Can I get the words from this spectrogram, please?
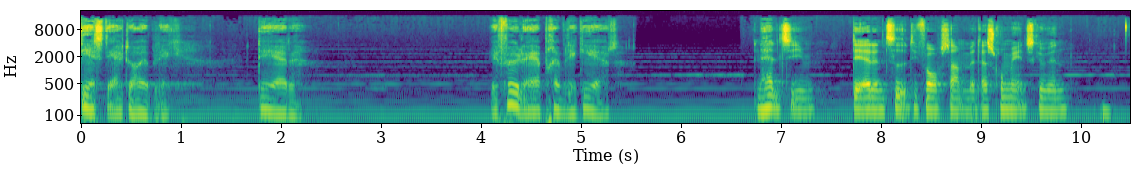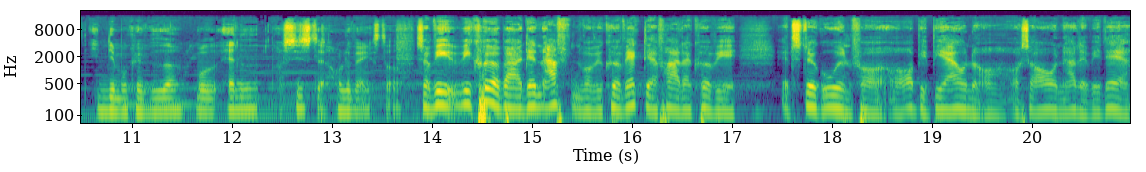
Det er et stærkt øjeblik. Det er det. Jeg føler, at jeg er privilegeret. En halv time, det er den tid, de får sammen med deres romanske ven, inden de må køre videre mod andet og sidste afleveringssted. Så vi, vi kører bare den aften, hvor vi kører væk derfra, der kører vi et stykke udenfor og op i bjergene, og, og så overnatter vi der.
